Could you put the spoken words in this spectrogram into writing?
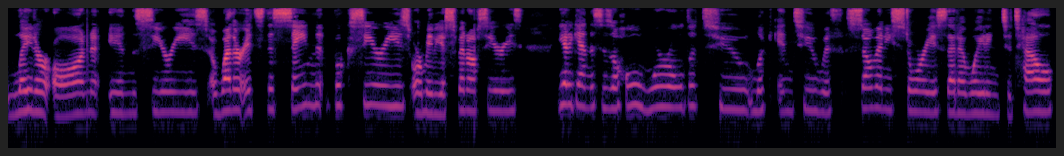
later on in the series, whether it's the same book series or maybe a spin off series. Yet again, this is a whole world to look into with so many stories that I'm waiting to tell.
